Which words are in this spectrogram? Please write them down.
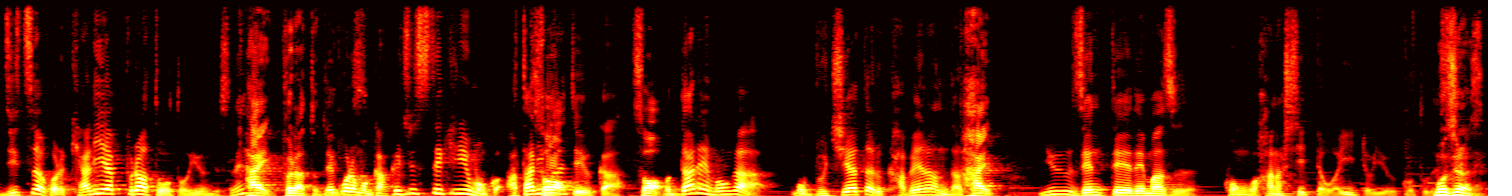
実はこれキャリアプラトーというんですね。はい、プラトでこれもう学術的にもこう当たり前というかそうもう誰もがもうぶち当たる壁なんだはい、という前提でまず今後話していった方がいいということです、ね。もちろんです。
